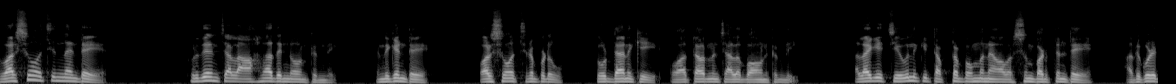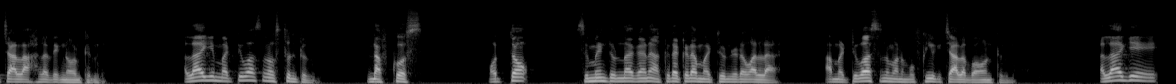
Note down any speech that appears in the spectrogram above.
వర్షం వచ్చిందంటే హృదయం చాలా ఆహ్లాదంగా ఉంటుంది. ఎందుకంటే వర్షం వచ్చినప్పుడు చూడ్డానికి వాతావరణం చాలా బాగుంటుంది. అలాగే చెవులకి టప్టపమ్మని ఆ వర్షం పడుతుంటే అది కూడా చాలా ఆహ్లాదంగా ఉంటుంది. అలాగే మట్టి వాసన వస్తుంటుంది. అండ్ అఫ్కోర్స్ మొత్తం సిమెంట్ ఉన్నా కానీ అక్కడక్కడ మట్టి ఉండడం వల్ల ఆ మట్టి వాసన మన ముక్కులకి చాలా బాగుంటుంది. అలాగే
